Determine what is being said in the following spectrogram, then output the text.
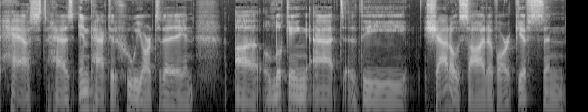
past has impacted who we are today, and uh, looking at the shadow side of our gifts and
